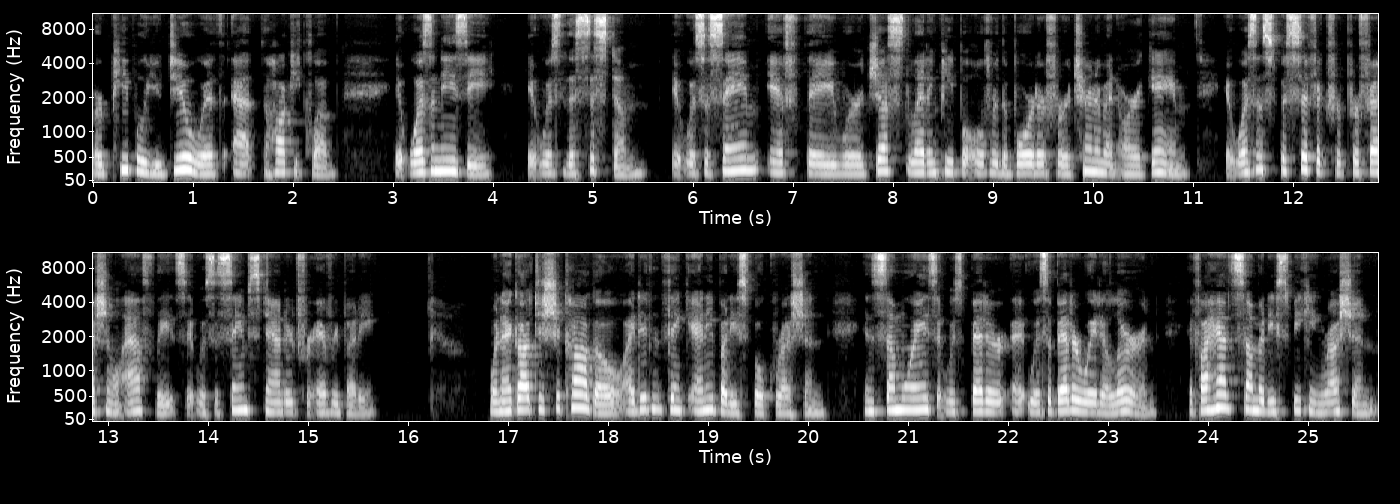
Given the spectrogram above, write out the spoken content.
or people you deal with at the hockey club. It wasn't easy, it was the system. It was the same if they were just letting people over the border for a tournament or a game. It wasn't specific for professional athletes, it was the same standard for everybody. When I got to Chicago, I didn't think anybody spoke Russian. In some ways it was better it was a better way to learn. If I had somebody speaking Russian,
